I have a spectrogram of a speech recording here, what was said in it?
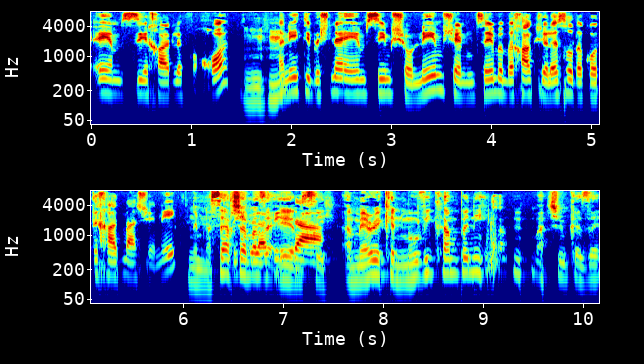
AMC אחד לפחות. מהמם. אני הייתי בשני AMCים שונים שנמצאים במרחק של עשר דקות אחד מהשני. אני מנסה עכשיו מה זה את AMC, American Movie Company, משהו כזה.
